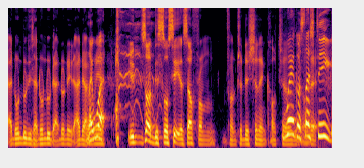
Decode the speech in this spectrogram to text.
I don't do this. I don't do that. I don't do that. I, don't- Like I- what? you sort of dissociate yourself from from tradition and culture. Where got such that. thing?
